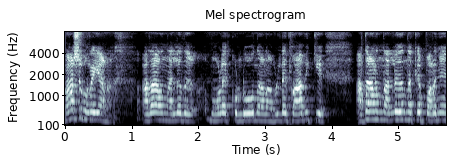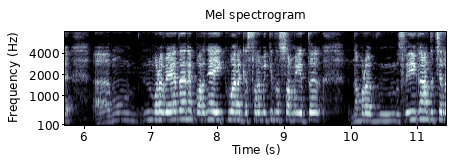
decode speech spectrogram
മാഷ് പറയാണ്. അതാണ് നല്ലത്. മോളെ കൊണ്ടുപോകുന്നതാണ് അവളുടെ ഭാവിക്ക്. അതാണ് നല്ലതെന്നൊക്കെ പറഞ്ഞ് നമ്മുടെ വേദനെ പറഞ്ഞയക്കുവാനൊക്കെ ശ്രമിക്കുന്ന സമയത്ത് നമ്മുടെ ശ്രീകാന്ത് ചില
